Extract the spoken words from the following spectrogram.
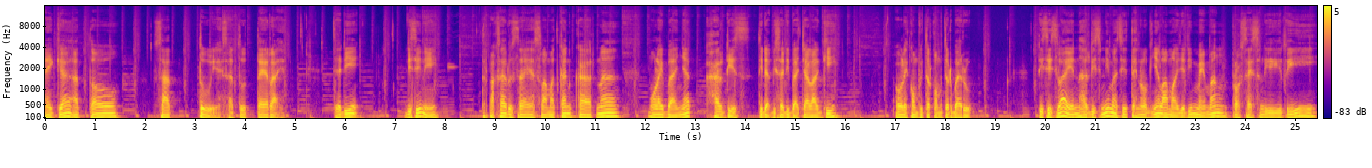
mega atau 1 satu ya, satu tera ya. Jadi di sini terpaksa harus saya selamatkan karena mulai banyak hard disk tidak bisa dibaca lagi oleh komputer-komputer baru. Di sisi lain, hard disk ini masih teknologinya lama, jadi memang proses sendiri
